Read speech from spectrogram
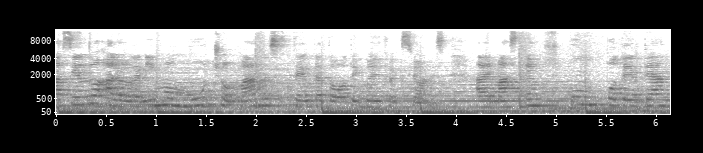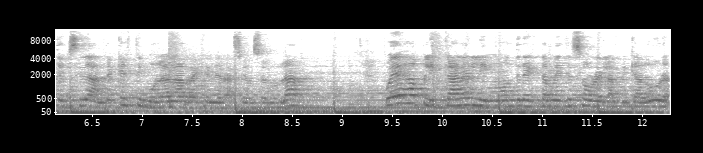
haciendo al organismo mucho más resistente a todo tipo de infecciones. Además, es un potente antioxidante que estimula la regeneración celular. Puedes aplicar el limón directamente sobre la picadura,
